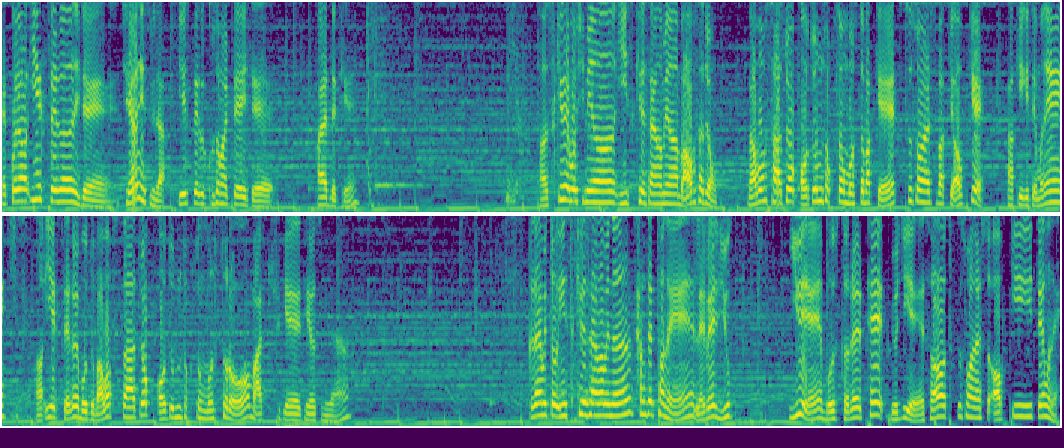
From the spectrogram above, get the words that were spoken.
했고요. EX 덱은 이제 제한이 있습니다. EX 덱을 구성할 때 이제 봐야 될 게. 어, 스킬 해보시면 이 스킬 사용하면 마법사종 마법사족 어둠 속성 몬스터밖에 특수 소환할 수밖에 없게 바뀌기 때문에 어, EX 덱을 모두 마법사족 어둠 속성 몬스터로 맞추게 되었습니다. 그 다음에 또 이 스킬을 사용하면은 상대 턴에 레벨 6 이외의 몬스터를 패 묘지에서 특수 소환할 수 없기 때문에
